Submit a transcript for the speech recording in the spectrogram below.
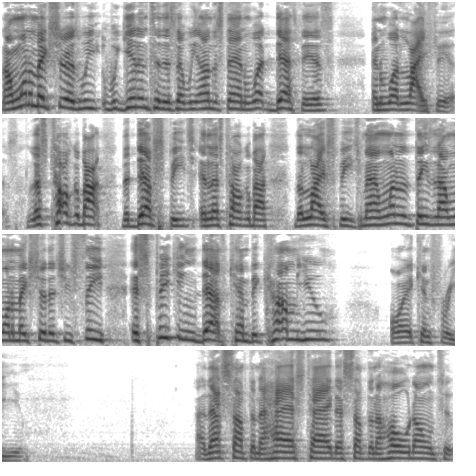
And I want to make sure as we, we get into this that we understand what death is and what life is. Let's talk about the death speech and let's talk about the life speech. Man, one of the things that I want to make sure that you see is speaking death can become you or it can free you. Uh, that's something to hashtag, that's something to hold on to.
